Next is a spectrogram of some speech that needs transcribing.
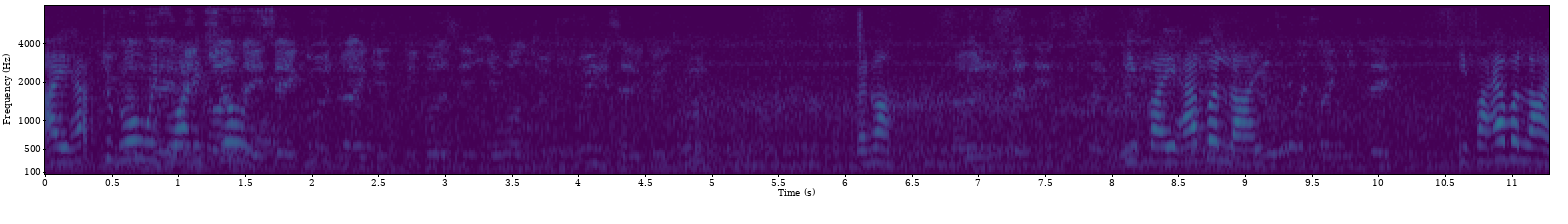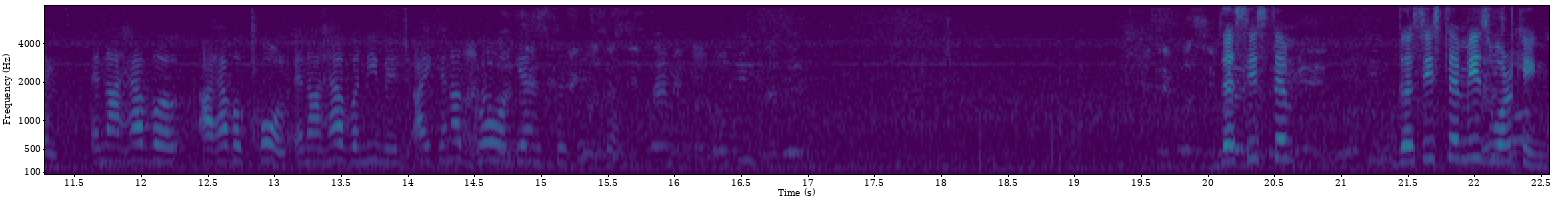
I have to go with what it because shows. they say good, like it's because he, he wants you to win, he said good, good. Benoit, if I have a light, if I have a light, and I have a, I have a call, and I have an image, I cannot I go against the system. The system. The system, the system is working.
